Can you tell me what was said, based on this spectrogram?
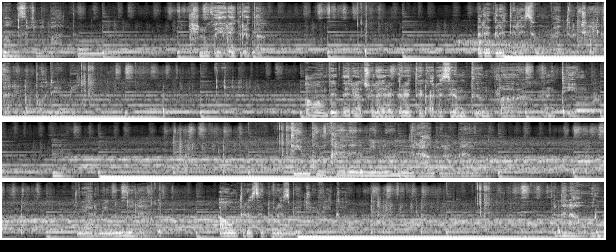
m-am schimbat. Și nu vei regreta? Regretele sunt pentru cei care nu pot iubi. Am în vedere acele regrete care se întâmplă în timp. Mm. Timpul crede în minuni, dragul meu. Iar minunile au o trăsătură specifică. Până la urmă,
